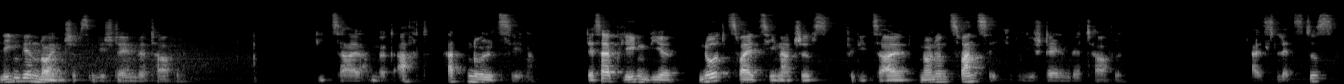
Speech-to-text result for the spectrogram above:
legen wir 9 Chips in die Stellenwerttafel. Die Zahl 108 hat 0 Zehner. Deshalb legen wir nur zwei Zehner-Chips für die Zahl 29 in die Stellenwerttafel. Als letztes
